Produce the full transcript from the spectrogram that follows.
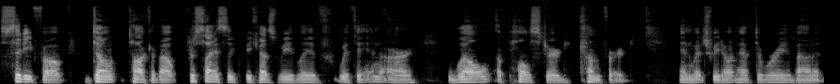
city folk don't talk about precisely because we live within our well upholstered comfort in which we don't have to worry about it.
